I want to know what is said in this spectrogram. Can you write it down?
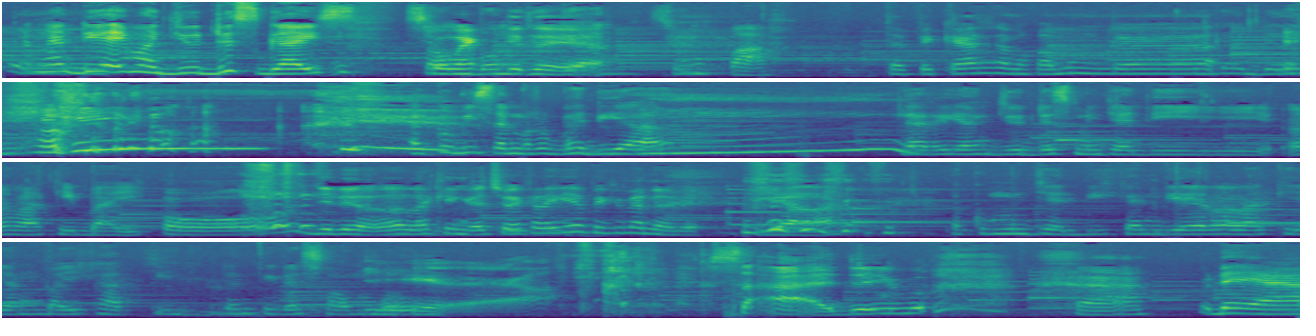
karena dia emang judes guys Cuek sombong gitu juga ya? sumpah Tapi kan sama kamu enggak. enggak dong aku bisa merubah dia Hmm. dari yang judes menjadi lelaki baik Oh, jadi laki nggak cuek lagi apa gimana nih? iyalah aku menjadikan dia lelaki yang baik hati dan tidak sombong Iya. Bisa aja ibu Nah udah ya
